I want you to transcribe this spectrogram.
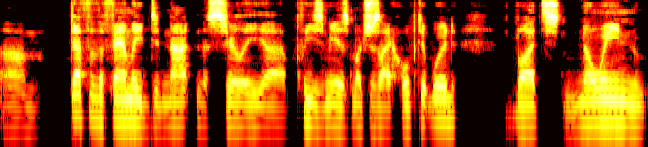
Um, Death of the Family did not necessarily uh, please me as much as I hoped it would, but knowing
